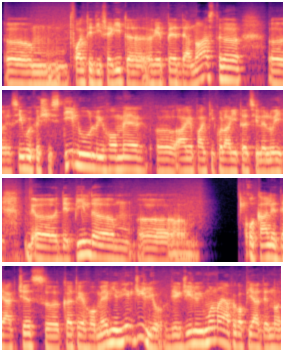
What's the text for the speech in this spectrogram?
uh, foarte diferită, repet, de a noastră. Uh, sigur că și stilul lui Homer are particularitățile lui. De pildă, o cale de acces uh, către Homer e Virgiliu. Virgiliu e mult mai apropiat de noi.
